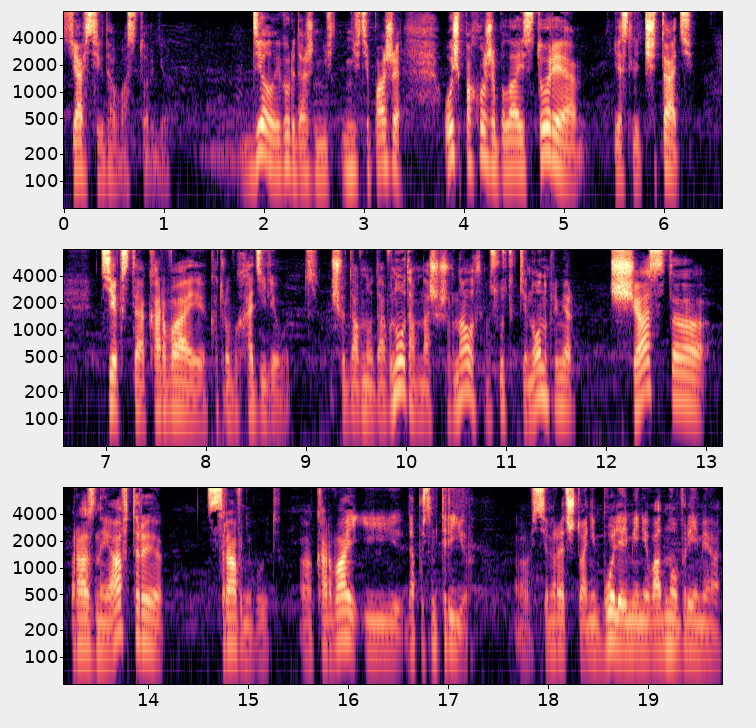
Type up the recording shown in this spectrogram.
Я всегда в восторге. Дело, я говорю, даже не в, не в типаже. Очень похожая была история, если читать тексты о Карвае, которые выходили вот еще давно-давно, там в наших журналах, там искусство кино, например. Часто разные авторы сравнивают э, Карвай и, допустим, Триер. Э, Всем нравится, что они более-менее в одно время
